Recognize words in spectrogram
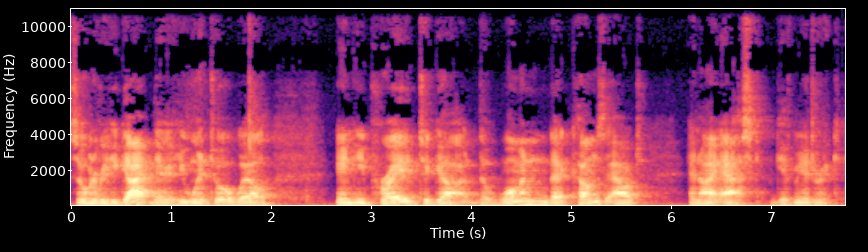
So whenever he got there, he went to a well and he prayed to God. The woman that comes out and I ask, give me a drink,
